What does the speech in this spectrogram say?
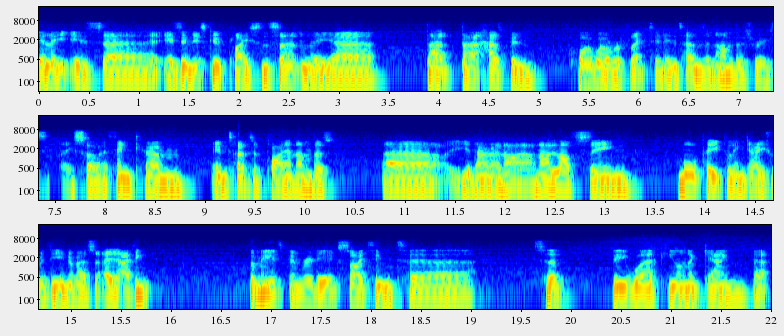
is uh, is in its good place, and certainly uh, that that has been quite well reflected in terms of numbers recently. So I think um, in terms of player numbers, uh, you know, and I and I love seeing more people engage with the university. I, I think for me, it's been really exciting to to be working on a game that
